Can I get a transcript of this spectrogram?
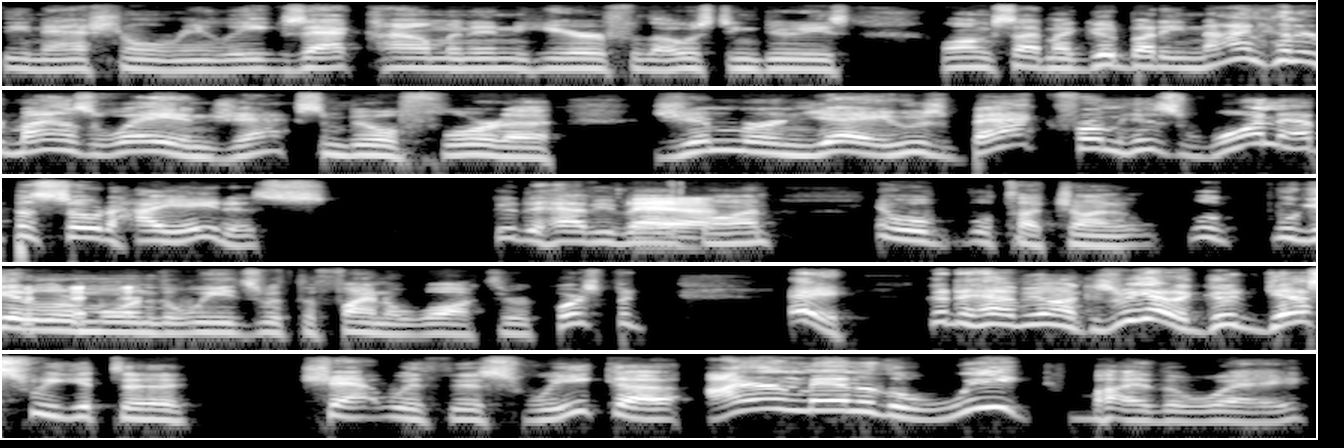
the National Arena League. Zach Kyleman in here for the hosting duties alongside my good buddy 900 miles away in Jacksonville, Florida, Jim Mernier, who's back from his one episode hiatus. Good to have you back Yeah. on. And we'll, we'll touch on it. We'll, we'll get a little more into the weeds with the final walkthrough, of course. But hey, good to have you on because we got a good guest we get to chat with this week. Uh, Iron Man of the Week, by the way,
